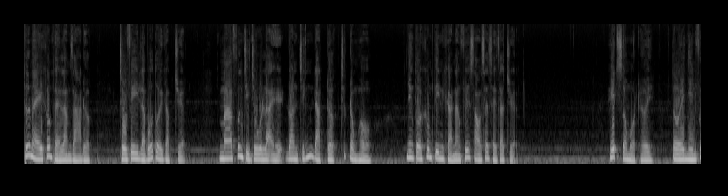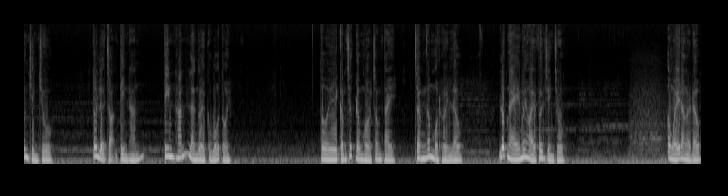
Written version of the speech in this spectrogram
Thứ này không thể làm giả được, Trừ phi là bố tôi gặp chuyện, Mà Phương Trình Chu lại đoan chính đạt được chiếc đồng hồ. Nhưng tôi không tin khả năng phía sau sẽ xảy ra chuyện. Hít sâu một hơi, Tôi nhìn Phương Trình Chu. Tôi lựa chọn tin hắn. Tin hắn là người của bố tôi. Tôi cầm chiếc đồng hồ trong tay, trầm ngâm một hồi lâu. Lúc này mới hỏi Phương Trình Chu. Ông ấy đang ở đâu?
